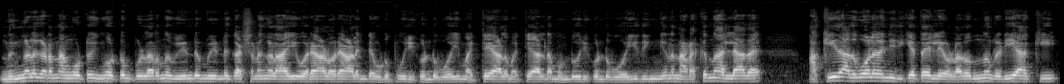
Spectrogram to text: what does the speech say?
നിങ്ങൾ കിടന്ന് അങ്ങോട്ടും ഇങ്ങോട്ടും പിളർന്ന് വീണ്ടും വീണ്ടും കഷണങ്ങളായി ഒരാൾ ഒരാളിന്റെ ഉടുപ്പൂരിക്കൊണ്ടുപോയി മറ്റേയാൾ മറ്റേയാളുടെ മുണ്ടൂരിക്കൊണ്ടുപോയി ഇതിങ്ങനെ നടക്കുന്നതല്ലാതെ അക്കീത അതുപോലെ തന്നെ ഇരിക്കത്തല്ലേ ഉള്ളൂ. അതൊന്നും റെഡിയാക്കി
